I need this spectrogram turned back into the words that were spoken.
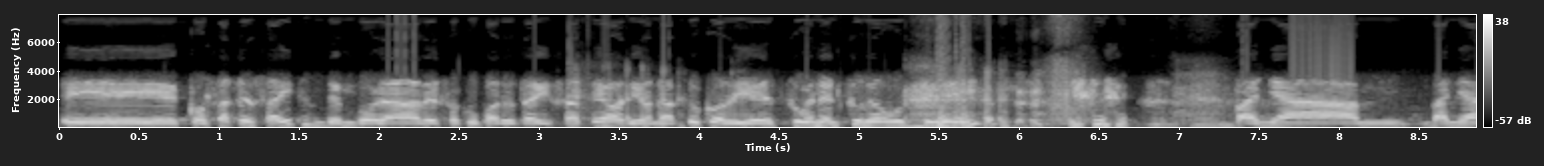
E, kostatzen zait denbora desokupatuta izatea, hori onartuko die zuen entzule guztiei. baina, baina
